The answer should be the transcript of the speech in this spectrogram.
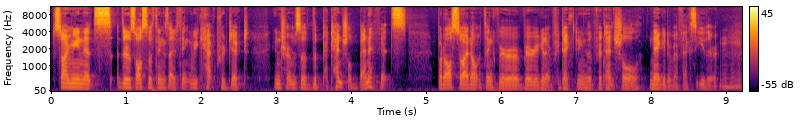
So I mean, it's there's also things I think we can't predict in terms of the potential benefits, but also I don't think we're very good at predicting the potential negative effects either. Mm-hmm.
